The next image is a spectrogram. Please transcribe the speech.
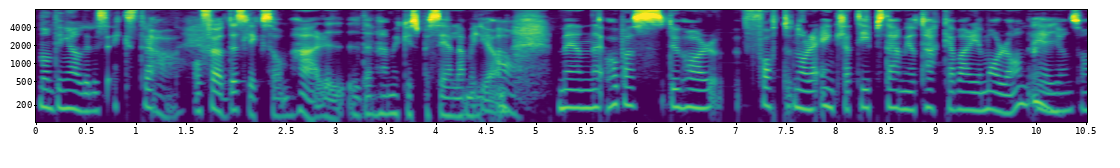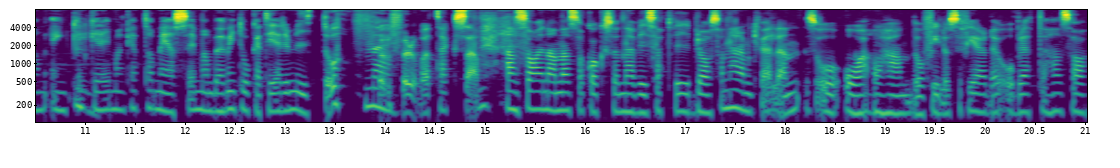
någonting alldeles extra. Ja, och föddes liksom här i, i den här mycket speciella miljön. Ja. Men hoppas du har fått några enkla tips. Det här med att tacka varje morgon Mm. är ju en sån enkel grej man kan ta med sig. Man behöver inte åka till Eremito för, för att vara tacksam. Han sa en annan sak också när vi satt vid brasan häromkvällen så, och, och han då filosoferade och berättade. Han sa,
